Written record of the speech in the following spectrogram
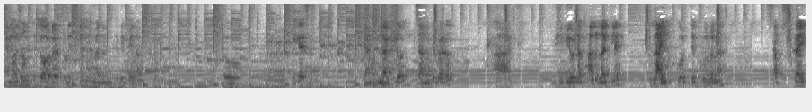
অ্যামাজন থেকে অর্ডার করেছিলাম অ্যামাজন থেকে পেলাম। তো ঠিক আছে, কেমন লাগল জানাতে পারো। আর ভিডিওটা ভালো লাগলে লাইক করতে ভুলো না সাবস্ক্রাইব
